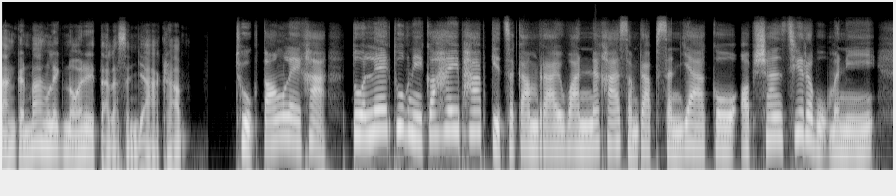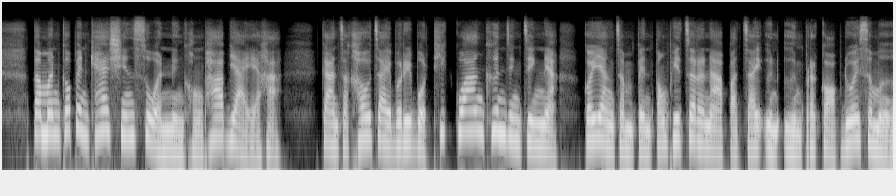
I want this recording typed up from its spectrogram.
ต่างกันบ้างเล็กน้อยในแต่ละสัญญาครับ ถูกต้องเลยค่ะ ตัวเลขทุกนี้ก็ให้ภาพกิจกรรมรายวันนะคะสำหรับสัญญา Go Options ที่ระบุมานี้ แต่มันก็เป็นแค่ชิ้นส่วนหนึ่งของภาพใหญ่อะค่ะ การจะเข้าใจบริบทที่กว้างขึ้นจริงๆเนี่ยก็ยังจำเป็นต้องพิจารณาปัจจัยอื่น ๆ ประกอบด้วยเสมอ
